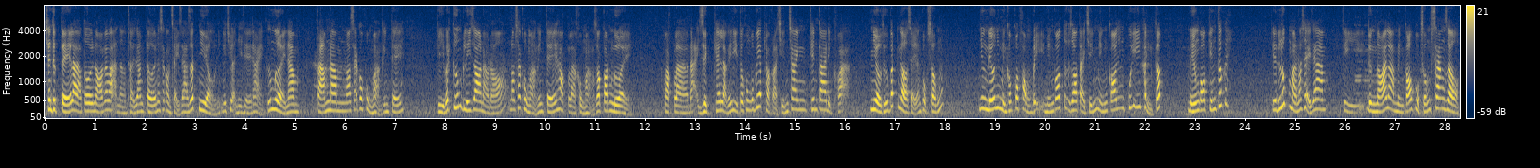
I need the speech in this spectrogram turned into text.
Trên thực tế là tôi nói với bạn là thời gian tới nó sẽ còn xảy ra rất nhiều những cái chuyện như thế này. Cứ 10 năm 8 năm nó sẽ có khủng hoảng kinh tế. Vì bất cứ một lý do nào đó, nó sẽ khủng hoảng kinh tế hoặc là khủng hoảng do con người, hoặc là đại dịch hay là cái gì tôi không có biết, hoặc là chiến tranh, thiên tai, địch họa. Nhiều thứ bất ngờ xảy ra trong cuộc sống. Nhưng nếu như mình không có phòng bị, mình có tự do tài chính, mình không có những quỹ khẩn cấp, mình không có kiến thức ấy, thì lúc mà nó xảy ra thì đừng nói là mình có cuộc sống sang giàu.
